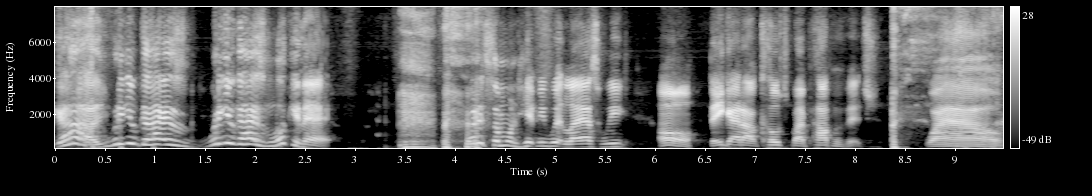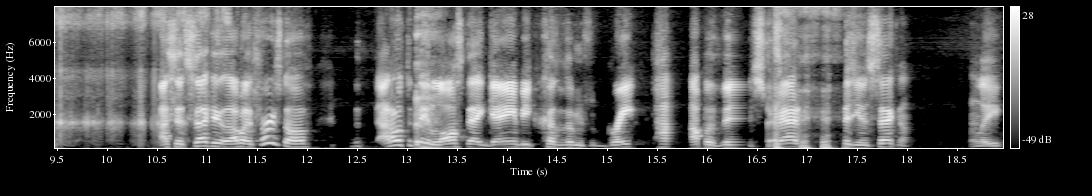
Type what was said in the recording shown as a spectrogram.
God, what are you guys? What are you guys looking at? What did someone hit me with last week? Oh, they got out coached by Popovich. Wow. I said second. I'm like, first off, I don't think they lost that game because of some great Popovich strategy. And secondly,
